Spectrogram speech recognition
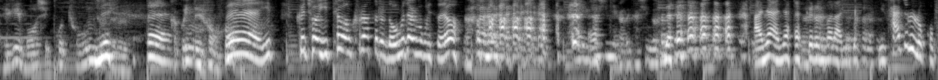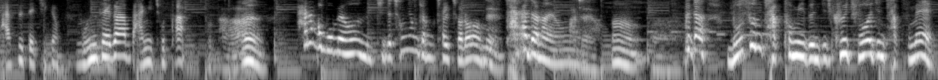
되게 멋있고 좋은 네. 사주를 네. 갖고 있네요. 네, 그 저 이태원 클래스를 너무 잘 보고 있어요. 굉장히 사심이 가득하신 것 같아요. 아니야, 아니야. 그런 건 아니고. 이 사주를 놓고 봤을 때 지금 운세가 많이 좋다. 좋다. 응. 하는 거 보면 진짜 청년 경찰처럼 네. 잘하잖아요. 맞아요. 응. 어. 그러니까 무슨 작품이든지 그 주어진 작품에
